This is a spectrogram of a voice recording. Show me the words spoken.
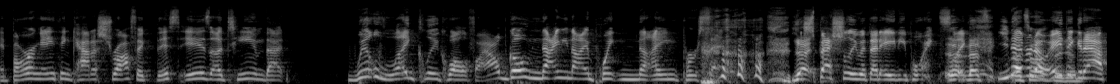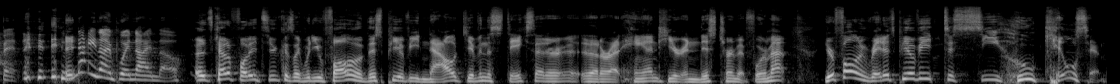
and barring anything catastrophic, this is a team that will likely qualify. I'll go 99.9%. Yeah. Especially with that 80 points. Uh, Like that's- you never know. Anything could happen. 99.9 though. It's kind of funny too, because like when you follow this POV now, given the stakes that are that are at hand here in this tournament format, you're following Rated's POV to see who kills him.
